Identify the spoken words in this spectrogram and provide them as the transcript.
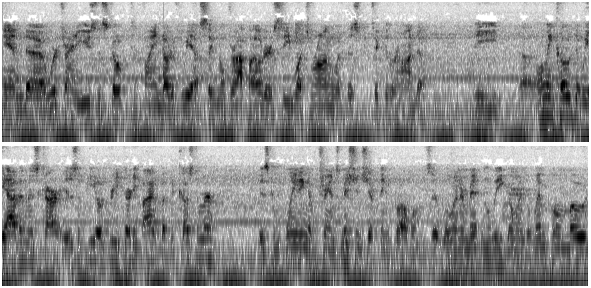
and uh, we're trying to use the scope to find out if we have signal dropout or see what's wrong with this particular Honda. The uh, only code that we have in this car is a P0335, but the customer is complaining of transmission shifting problems. It will intermittently go into limp home mode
